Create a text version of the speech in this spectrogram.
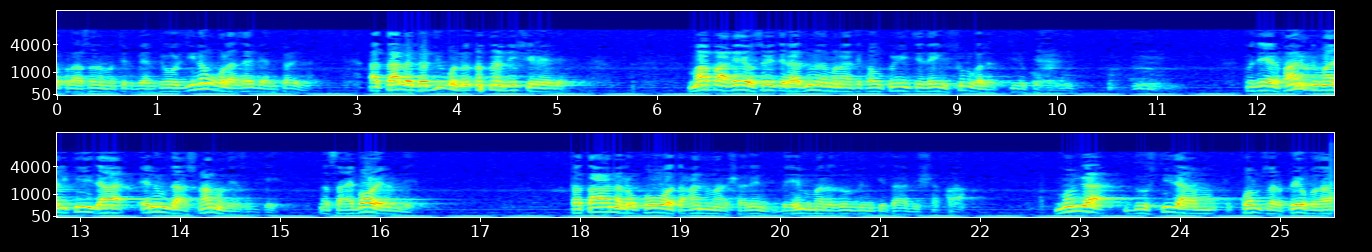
د خلاصه د منطق بیان کوي ورځي نه خلاصه بیان کړي ده اته له درځي کو نه شي ویلې ما په هغه یو څه اعتراضونه د مناطقو کړی چې د اصول غلط دي کو په دې عرفان کې مالکی دا علم د اسلامو دی اصل کې نه صاحبو علم دی قطعن القوت عن ما شرن بهم مرض من کتاب الشفاء مونږه دوستی دا قوم سره پری خدا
